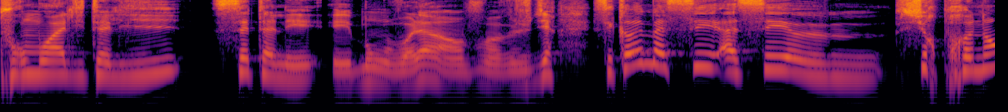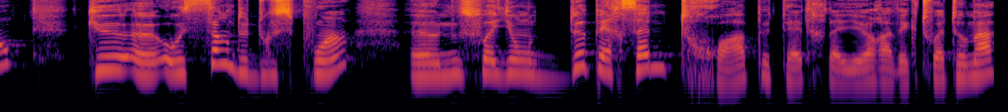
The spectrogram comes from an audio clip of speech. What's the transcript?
pour moi, l'Italie, cette année, et bon, voilà, hein, je veux dire, c'est quand même assez, assez euh, surprenant que euh, au sein de 12 points, euh, nous soyons deux personnes, trois peut-être d'ailleurs, avec toi Thomas,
